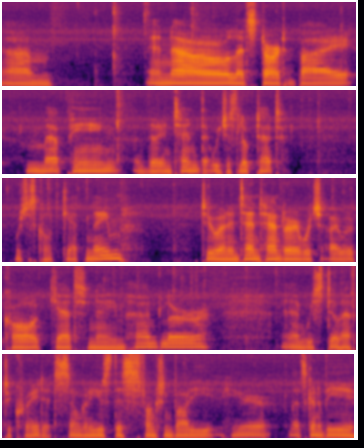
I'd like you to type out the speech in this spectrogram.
Um, and now let's start by mapping the intent that we just looked at, which is called get name, to an intent handler, which I will call get name handler. And we still have to create it. So I'm going to use this function body here. That's going to be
